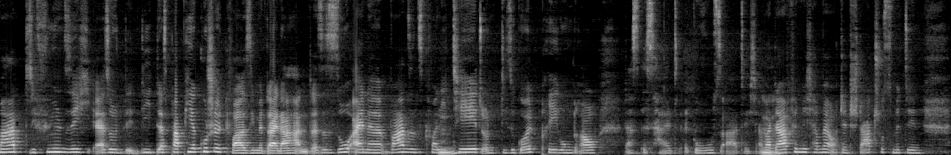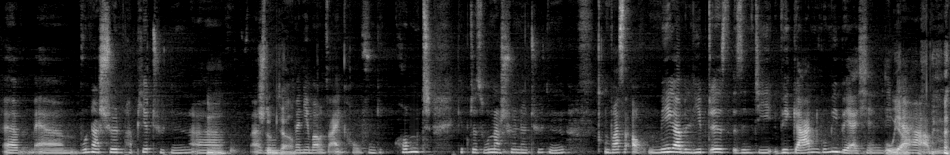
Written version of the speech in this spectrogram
Matt, sie fühlen sich, also die, das Papier kuschelt quasi mit deiner Hand. Es ist so eine Wahnsinnsqualität mhm. und diese Goldprägung drauf. Das ist halt großartig. Aber mhm. da finde ich, haben wir auch den Startschuss mit den ähm, ähm, wunderschönen Papiertüten. Äh, mhm. Also, Stimmt, ja. wenn ihr bei uns einkaufen kommt, gibt es wunderschöne Tüten. Und was auch mega beliebt ist, sind die veganen Gummibärchen, die oh, ja. wir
